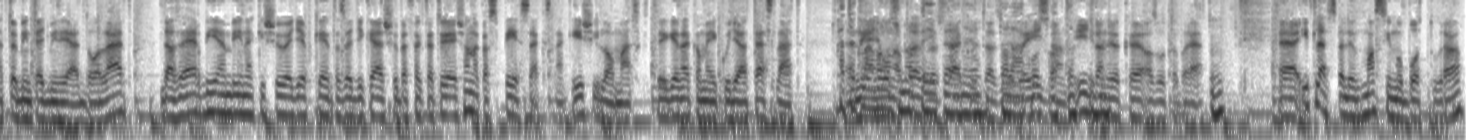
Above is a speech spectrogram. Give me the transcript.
hát több mint egy milliárd dollárt, de az Airbnb-nek is ő egyébként az egyik első befektetője, és annak a SpaceX-nek is, Elon Musk cégének, amelyik ugye a Teslát Hát néhány hónap ezelőtt Így van, így van, ők azóta barátok. Uh-huh. Itt lesz velünk Massimo Bottura,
